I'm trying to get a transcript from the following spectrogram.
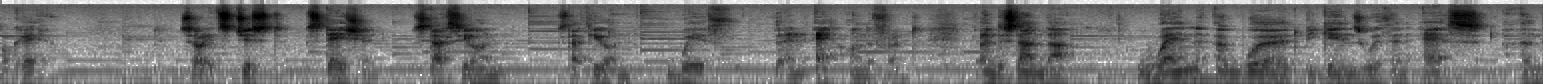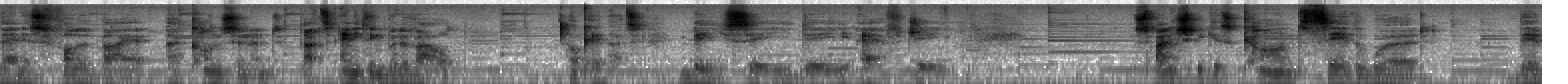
Okay, so it's just station, estación, estación with an e on the front. Understand that when a word begins with an s and then is followed by a consonant, that's anything but a vowel. Okay, that's B, C, D, F, G. Spanish speakers can't say the word they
